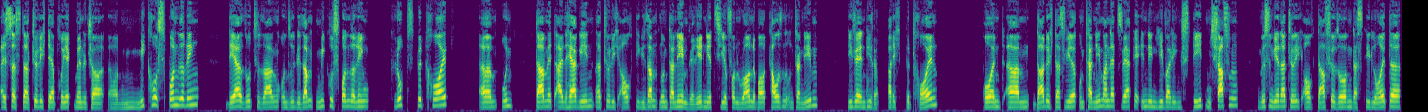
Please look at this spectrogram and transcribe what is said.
ist das natürlich der Projektmanager ähm, Mikrosponsoring, der sozusagen unsere gesamten Mikrosponsoring-Clubs betreut ähm, und damit einhergehen natürlich auch die gesamten Unternehmen. Wir reden jetzt hier von roundabout 1000 Unternehmen, die wir in diesem okay. Bereich betreuen. Und ähm, dadurch, dass wir Unternehmernetzwerke in den jeweiligen Städten schaffen, müssen wir natürlich auch dafür sorgen, dass die Leute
